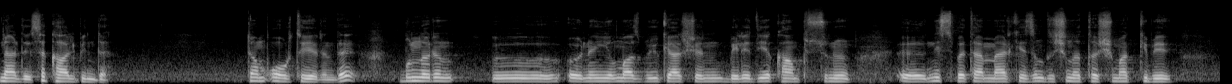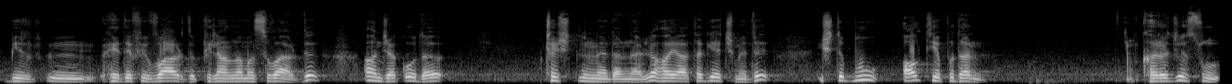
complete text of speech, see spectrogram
neredeyse kalbinde tam orta yerinde. Bunların e, örneğin Yılmaz Büyükerşen'in belediye kampüsünü e, nispeten merkezin dışına taşımak gibi bir e, hedefi vardı, planlaması vardı. Ancak o da çeşitli nedenlerle hayata geçmedi. İşte bu altyapıdan Karacasu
